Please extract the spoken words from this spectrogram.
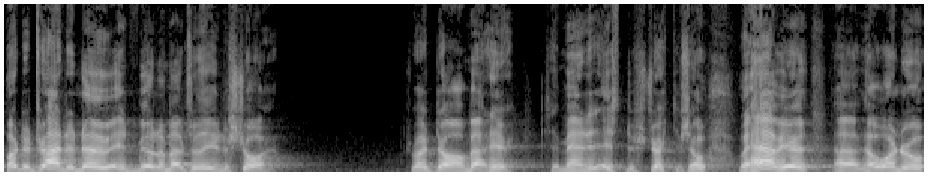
what they're trying to do is build them up so they can destroy them. That's what they're talking about here. Say, man, it's destructive. So we have here, uh, no wonder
